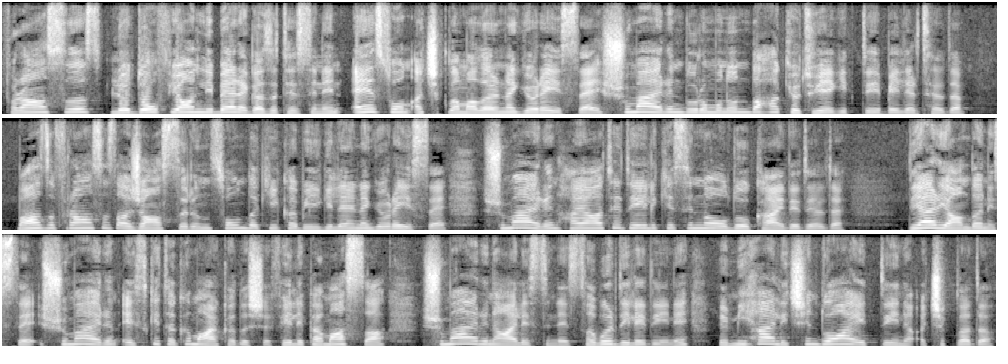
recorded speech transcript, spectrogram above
Fransız Le Dauphin Libere gazetesinin en son açıklamalarına göre ise Schumacher'in durumunun daha kötüye gittiği belirtildi. Bazı Fransız ajansların son dakika bilgilerine göre ise Schumacher'in hayati tehlikesinin olduğu kaydedildi. Diğer yandan ise Schumacher'in eski takım arkadaşı Felipe Massa, Schumacher'in ailesine sabır dilediğini ve Mihail için dua ettiğini açıkladı.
